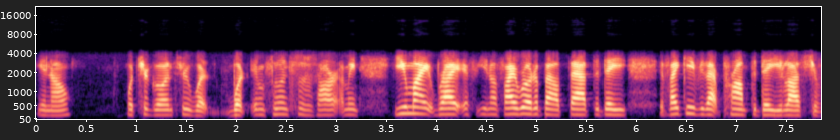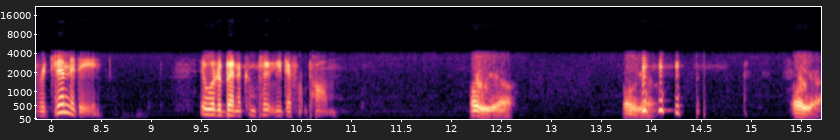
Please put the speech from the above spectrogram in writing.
you know what you're going through, what what influences are. I mean, you might write if you know if I wrote about that the day if I gave you that prompt the day you lost your virginity, it would have been a completely different poem. Oh yeah. Oh yeah. oh yeah.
